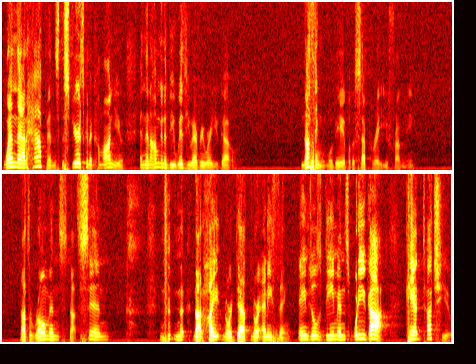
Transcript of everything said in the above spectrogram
When that happens, the Spirit's going to come on you, and then I'm going to be with you everywhere you go. Nothing will be able to separate you from me not the Romans, not sin, not height, nor depth, nor anything. Angels, demons, what do you got? Can't touch you.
